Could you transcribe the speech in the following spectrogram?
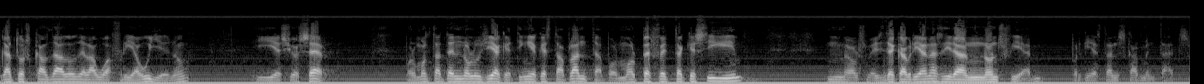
gato escaldado de l'agua fria huye no? i això és cert. Per molta tecnologia que tingui aquesta planta per molt perfecta que sigui els veïns de Cabrianes diran no ens fiem perquè ja estan escarmentats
